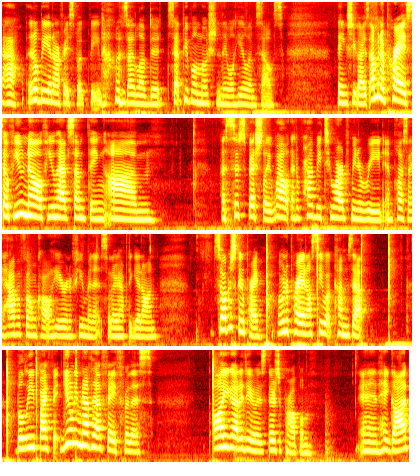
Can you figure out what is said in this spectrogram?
Ah, it'll be in our Facebook feed as I loved it. Set people in motion, they will heal themselves. Thanks, you guys. I'm going to pray. So if you know, if you have something, um, especially, well, it'll probably be too hard for me to read. And plus, I have a phone call here in a few minutes that I have to get on. So I'm just going to pray. I'm going to pray and I'll see what comes up. Believe by faith. You don't even have to have faith for this all you got to do is there's a problem. And hey, God,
